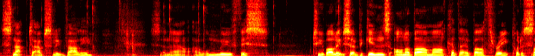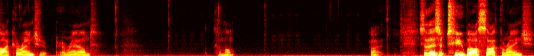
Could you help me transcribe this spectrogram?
snap to absolute value. So now I will move this two bar loop so it begins on a bar marker there bar three put a cycle range around come on all right so there's a two bar cycle range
